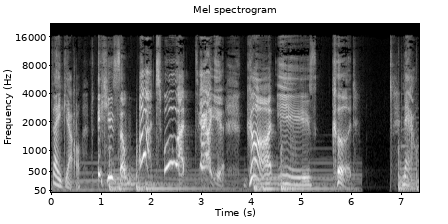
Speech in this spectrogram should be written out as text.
Thank y'all. Thank you so much. Oh, I tell you, God is good. Now,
